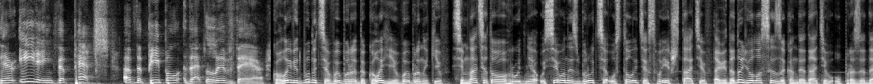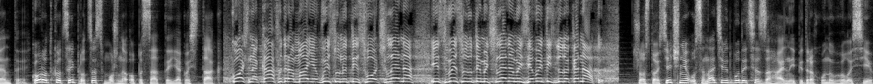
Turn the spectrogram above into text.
they're eating the pets of the people that live there. Коли відбудуться вибори до колегії виборників, 17 грудня усі вони зберуться у столицях своїх штатів та віддадуть голоси за кандидатів у президенти. Коротко, цей процес можна описати якось так. Кожна кафедра має висунути свого члена і з висунутими членами з'явитись до деканату. 6 січня у Сенаті відбудеться загальний підрахунок голосів.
